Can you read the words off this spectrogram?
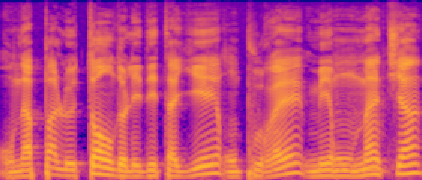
On n'a pas le temps de les détailler, on pourrait, mais on maintient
